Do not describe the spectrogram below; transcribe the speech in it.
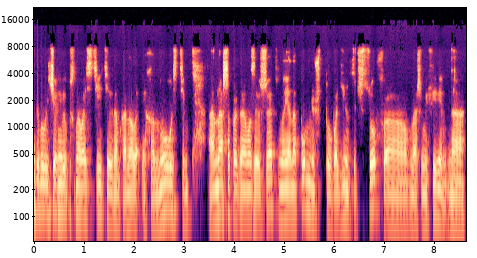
Это был вечерний выпуск новостей телеграм-канала «Эхо новости». А наша программа завершается, но я напомню, что в 11 часов э, в нашем эфире на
